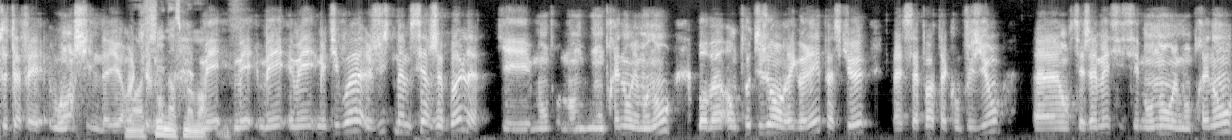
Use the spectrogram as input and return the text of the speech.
Tout à fait, ou en Chine d'ailleurs. en Chine en ce moment. Mais, mais, mais, mais, mais, tu vois, juste même Serge Paul, qui est mon, mon, prénom et mon nom, bon bah, on peut toujours en rigoler parce que bah, ça porte à confusion. Euh, on sait jamais si c'est mon nom et mon prénom,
